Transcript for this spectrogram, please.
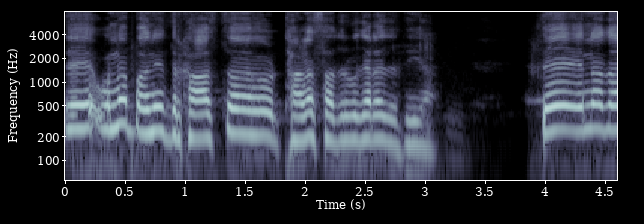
ਤੇ ਉਹਨਾਂ ਪਤਾ ਨਹੀਂ ਦਰਖਾਸਤ ਥਾਣਾ ਸਦਰ ਵਗੈਰਾ ਦਿੱਤੀ ਆ। ਤੇ ਇਹਨਾਂ ਦਾ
